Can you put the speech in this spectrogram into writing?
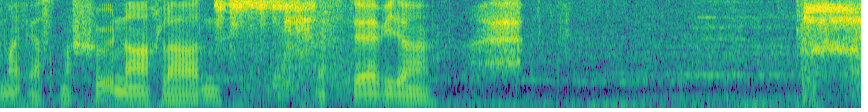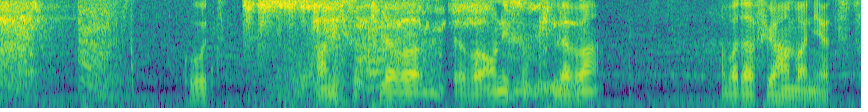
Mal erstmal schön nachladen. Jetzt der wieder. Gut. War nicht so clever. Der war auch nicht so clever. Aber dafür haben wir ihn jetzt.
